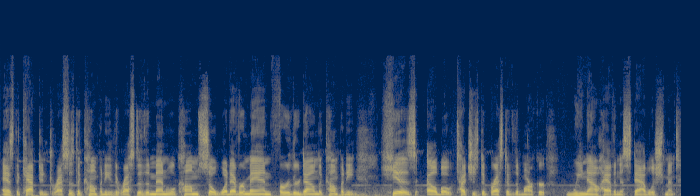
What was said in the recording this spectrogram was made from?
As the captain dresses the company, the rest of the men will come, so whatever man further down the company, his elbow touches the breast of the marker. We now have an establishment.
